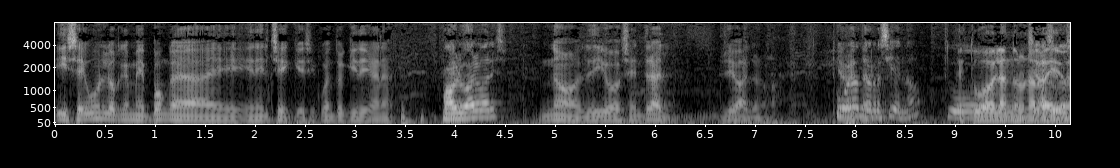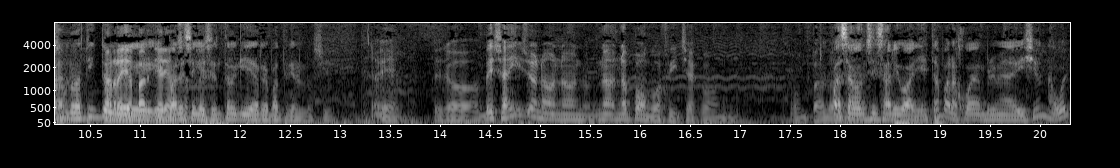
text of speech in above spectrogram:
Y según lo que me ponga eh, en el cheque, si cuánto quiere ganar. Pablo Álvarez. No, le digo central, llévalo nomás. Estuvo hablando recién, ¿no? Estuvo hablando en una radio- hace un ratito una radio que- que parece que Central. Central quiere repatriarlo, sí. Está bien, pero ves ahí yo no no no, no pongo fichas con, con Pablo. ¿Qué pasa con. César Ibáñez? ¿Está para jugar en primera división, Nahuel?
